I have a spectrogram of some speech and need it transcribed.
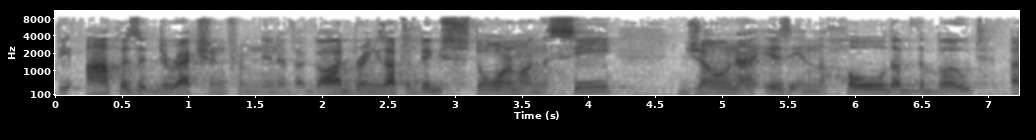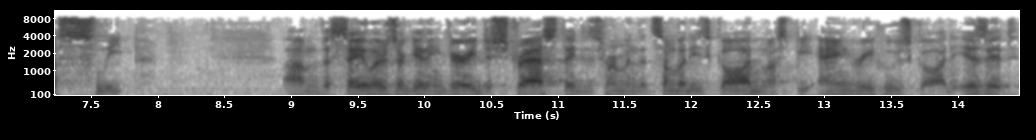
the opposite direction from Nineveh. God brings up a big storm on the sea. Jonah is in the hold of the boat asleep. Um, the sailors are getting very distressed. They determine that somebody's God must be angry. Whose God is it?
